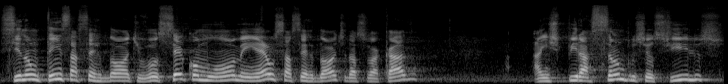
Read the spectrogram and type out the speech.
Se não tem sacerdote, você, como homem, é o sacerdote da sua casa? A inspiração para os seus filhos?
